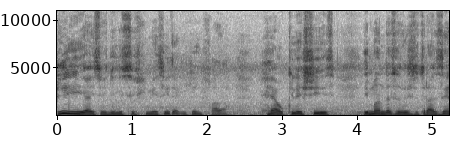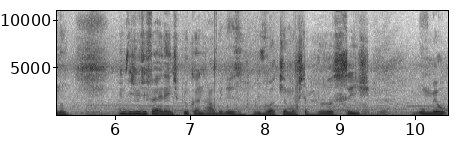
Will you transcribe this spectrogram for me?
E aí, seus delícios que me aceitam aqui, quem fala é o Killer X. E mano, dessa vez tô trazendo um vídeo diferente pro canal, beleza? Vou aqui mostrar pra vocês o meu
